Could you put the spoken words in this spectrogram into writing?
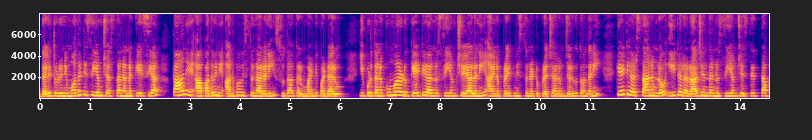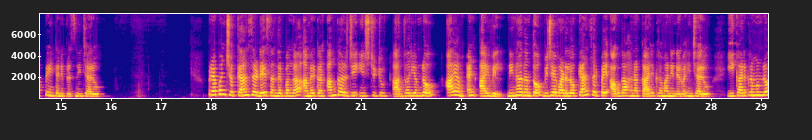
దళితుడిని మొదటి సీఎం చేస్తానన్న కేసీఆర్ తానే ఆ పదవిని అనుభవిస్తున్నారని సుధాకర్ మండిపడ్డారు. ఇప్పుడు తన కుమారుడు కేటీఆర్ను సీఎం చేయాలని ఆయన ప్రయత్నిస్తున్నట్టు ప్రచారం జరుగుతోందని కేటీఆర్ స్థానంలో ఈటల రాజేందర్ను సీఎం చేస్తే తప్పేంటని ప్రశ్నించారు. ప్రపంచ క్యాన్సర్ డే సందర్భంగా అమెరికన్ అంకాలజీ ఇన్స్టిట్యూట్ ఆధ్వర్యంలో I am and I will నినాదంతో విజయవాడలో క్యాన్సర్పై అవగాహన కార్యక్రమాన్ని నిర్వహించారు. ఈ కార్యక్రమంలో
